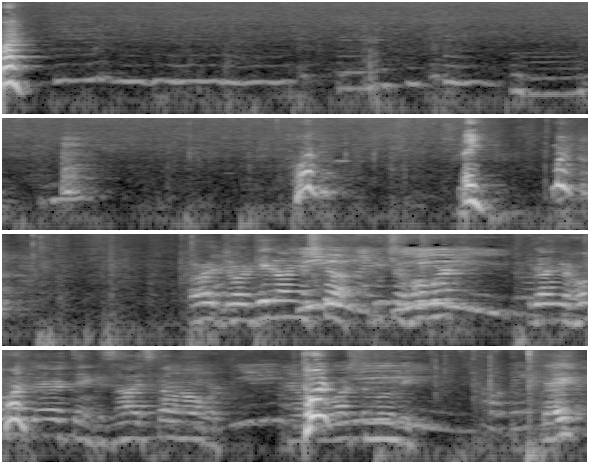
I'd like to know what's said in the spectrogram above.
Come on. Come on. Hey, come on. All right, Jordan, get on your stuff. Get your homework. Get on your homework and everything, because it's coming over. Come on. Watch the movie. Okay?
